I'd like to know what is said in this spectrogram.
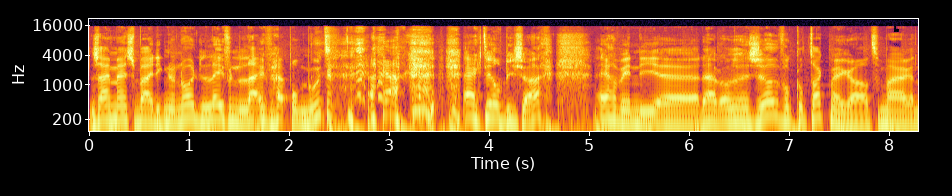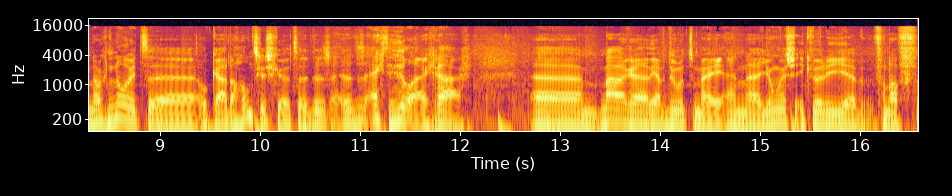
Er zijn mensen bij die ik nog nooit in levende lijf heb ontmoet. echt heel bizar. Erwin, die, eh, daar hebben we zoveel contact mee gehad, maar nog nooit eh, elkaar de hand geschud. Dus het is echt heel erg raar. Ehm, maar eh, ja, we doen het ermee. En jongens, ik wil jullie vanaf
